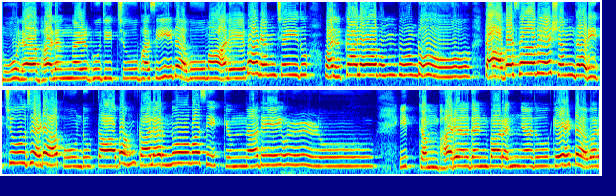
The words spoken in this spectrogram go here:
മൂലഫലങ്ങൾ ഭുജിച്ചു ഭസീതവുമാലേപനം ചെയ്തു വൽക്കലവും പൂണ്ടു. താപസവേഷം ധരിച്ചു ജട പൂണ്ടു. താപം കലർന്നു വസിക്കുന്നതേയുള്ളൂ. ഇത്തം ഭരതൻ പറഞ്ഞതു കേട്ടവർ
